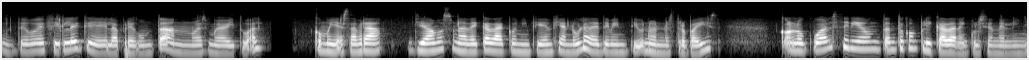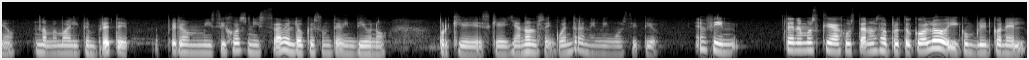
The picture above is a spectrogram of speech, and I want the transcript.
debo decirle que la pregunta no es muy habitual. Como ya sabrá, llevamos una década con incidencia nula de T21 en nuestro país, con lo cual sería un tanto complicada la inclusión del niño. No me malinterprete, pero mis hijos ni saben lo que es un T21, porque es que ya no los encuentran en ningún sitio. En fin, tenemos que ajustarnos al protocolo y cumplir con él,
